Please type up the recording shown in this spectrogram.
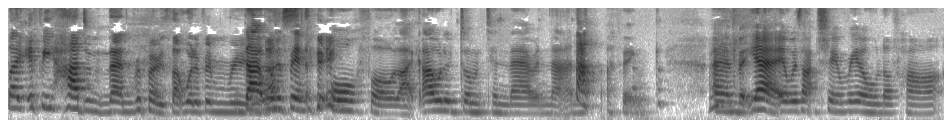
like, if he hadn't then proposed, that would have been really. that would have been awful. Like, I would have dumped him there and then, I think. Um, but yeah, it was actually a real love heart.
